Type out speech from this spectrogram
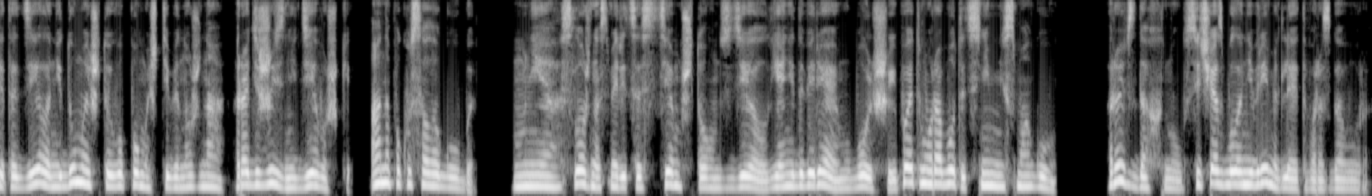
это дело, не думай, что его помощь тебе нужна. Ради жизни девушки». Анна покусала губы. «Мне сложно смириться с тем, что он сделал. Я не доверяю ему больше, и поэтому работать с ним не смогу». Рэй вздохнул. Сейчас было не время для этого разговора.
